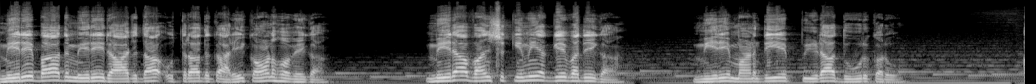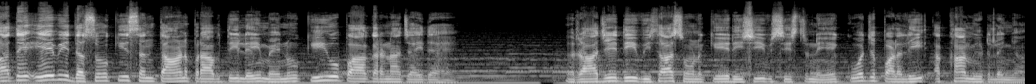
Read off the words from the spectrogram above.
ਮੇਰੇ ਬਾਅਦ ਮੇਰੇ ਰਾਜ ਦਾ ਉੱਤਰਾਧਿਕਾਰੀ ਕੌਣ ਹੋਵੇਗਾ? ਮੇਰਾ ਵੰਸ਼ ਕਿਵੇਂ ਅੱਗੇ ਵਧੇਗਾ? ਮੇਰੇ ਮਨ ਦੀ ਇਹ ਪੀੜਾ ਦੂਰ ਕਰੋ। ਅਤੇ ਇਹ ਵੀ ਦੱਸੋ ਕਿ ਸੰਤਾਨ ਪ੍ਰਾਪਤੀ ਲਈ ਮੈਨੂੰ ਕੀ ਉਪਾਅ ਕਰਨਾ ਚਾਹੀਦਾ ਹੈ? ਰਾਜੇ ਦੀ ਵਿਸਾ ਸੁਣ ਕੇ ઋષਿ ਵਸਿਸ਼ਟ ਨੇ ਕੁਝ ਪਲ ਲਈ ਅੱਖਾਂ ਮੀਟ ਲਈਆਂ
